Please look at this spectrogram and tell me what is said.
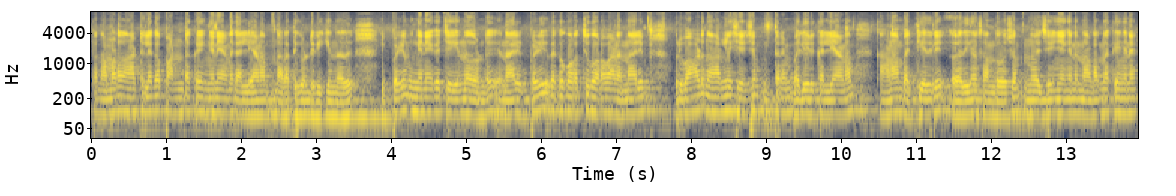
ഇപ്പം നമ്മുടെ നാട്ടിലൊക്കെ പണ്ടൊക്കെ ഇങ്ങനെയാണ് കല്യാണം നടത്തിക്കൊണ്ടിരിക്കുന്നത്. ഇപ്പോഴും ഇങ്ങനെയൊക്കെ ചെയ്യുന്നതുണ്ട്. എന്നാലും ഇപ്പോഴും ഇതൊക്കെ കുറച്ച് കുറവാണ്. എന്നാലും ഒരുപാട് നാളിന് ശേഷം ഇത്തരം വലിയൊരു കല്യാണം കാണാൻ പറ്റിയതിൽ അധികം സന്തോഷം. എന്ന് വെച്ച് കഴിഞ്ഞാൽ ഇങ്ങനെ നടന്നൊക്കെ ഇങ്ങനെ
